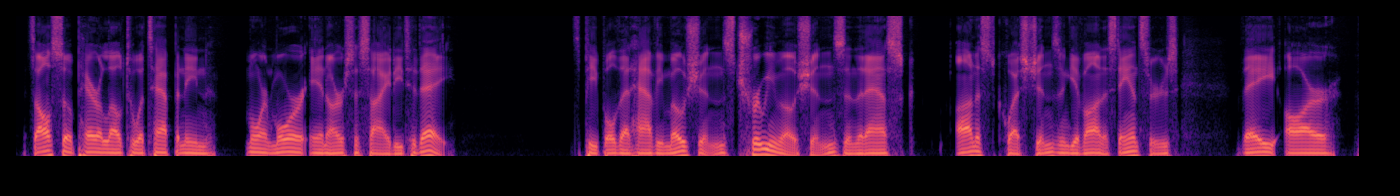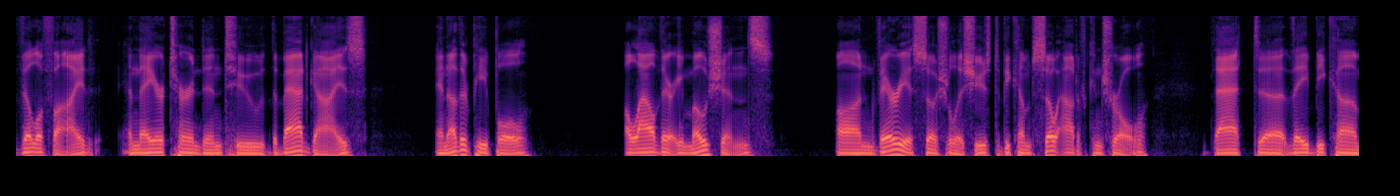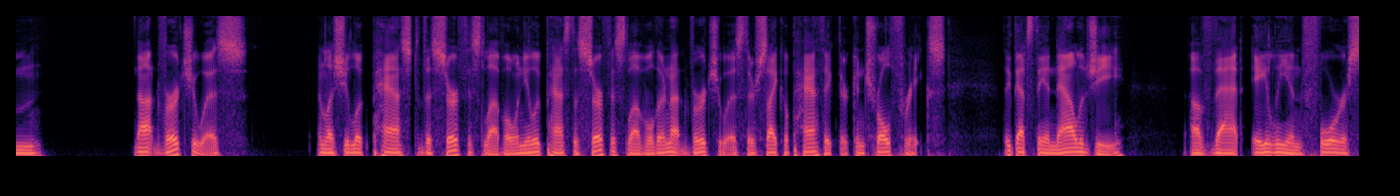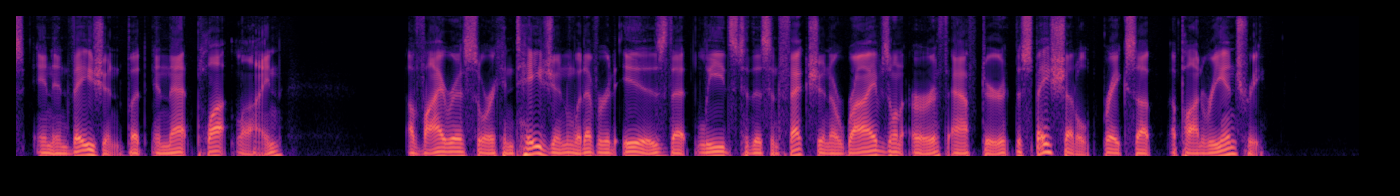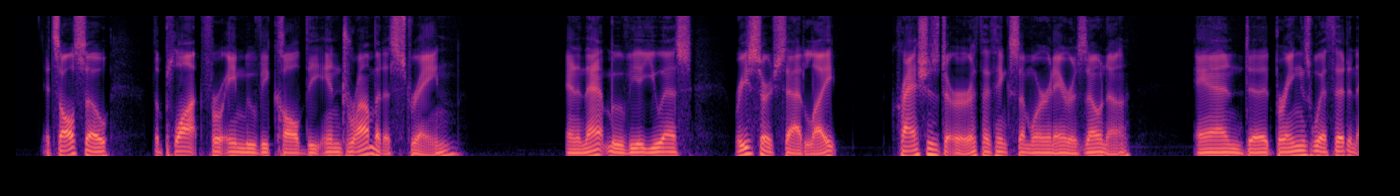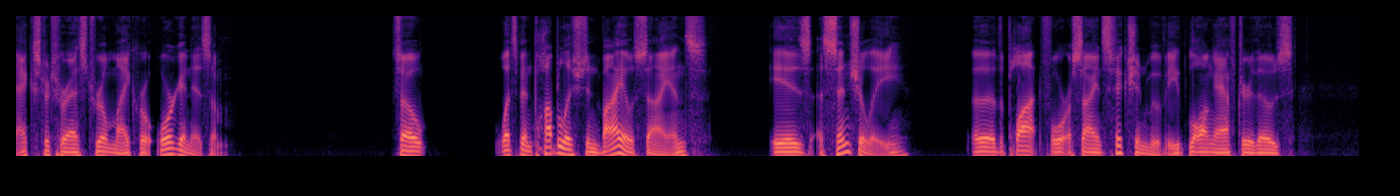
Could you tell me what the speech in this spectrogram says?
It's also parallel to what's happening more and more in our society today. It's people that have emotions, true emotions, and that ask honest questions and give honest answers. They are vilified and they are turned into the bad guys, and other people allow their emotions on various social issues to become so out of control that uh, they become not virtuous unless you look past the surface level. When you look past the surface level, they're not virtuous, they're psychopathic, they're control freaks. I think that's the analogy of that alien force in invasion. But in that plot line, a virus or a contagion, whatever it is that leads to this infection, arrives on Earth after the space shuttle breaks up upon reentry. It's also the plot for a movie called The Andromeda Strain. And in that movie, a U.S. research satellite crashes to Earth, I think somewhere in Arizona, and uh, brings with it an extraterrestrial microorganism. So, what's been published in Bioscience is essentially uh, the plot for a science fiction movie long after those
